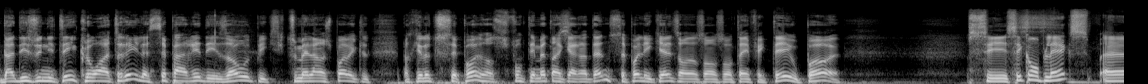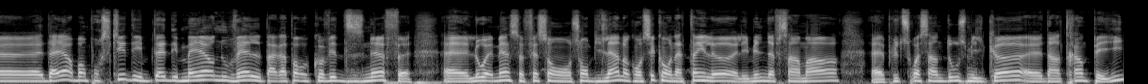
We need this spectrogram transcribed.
dans des unités cloîtrées, là, séparées des autres, puis que tu mélanges pas avec... Parce que là, tu sais pas, il faut que tu les mettes en quarantaine, tu sais pas lesquels sont, sont, sont infectés ou pas. C'est complexe. Euh, D'ailleurs, bon, pour ce qui est des, peut-être des meilleures nouvelles par rapport au COVID-19, euh, l'OMS a fait son, son bilan. Donc, on sait qu'on atteint là, les 1900 morts, euh, plus de 72 000 cas euh, dans 30 pays.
